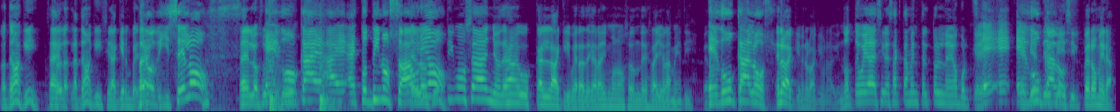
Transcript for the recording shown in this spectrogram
Lo tengo aquí. O sea, la, la tengo aquí, si la quieren ver. pero O sea, díselo. en los últimos, Educa a, estos en dinosaurios. los últimos años, déjame buscarla aquí. Espérate, que ahora mismo no sé dónde rayos la metí. Espérate. Edúcalos. Míralo aquí, míralo aquí, míralo aquí. No te voy a decir exactamente el torneo porque Eh, eh, es bien difícil, pero mira.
